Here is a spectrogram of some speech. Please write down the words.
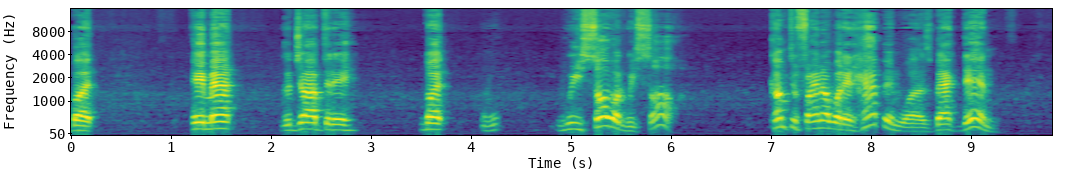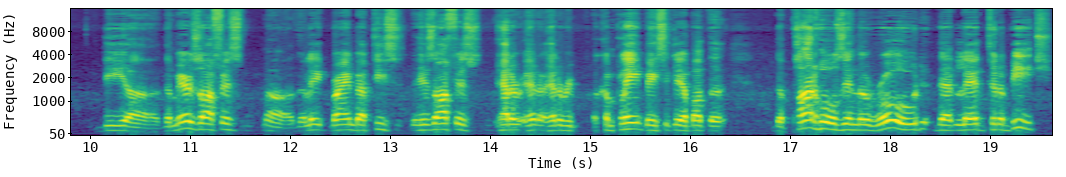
but hey, Matt, good job today. But we saw what we saw. Come to find out what had happened was back then, the uh, the mayor's office, uh, the late Bryan Baptiste, his office had a, had, a, had a, a, complaint basically about the the potholes in the road that led to the beach.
